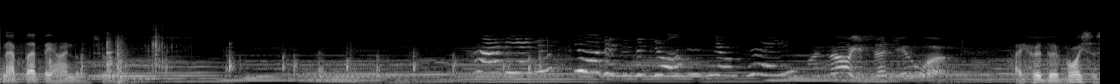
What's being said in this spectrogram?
snapped that behind them, too. Harvey, are you sure this is the Dawson's new place? No, you said you were. I heard their voices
